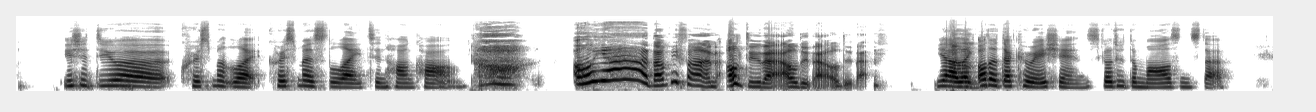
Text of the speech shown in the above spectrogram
You should do a Christmas light Christmas lights in Hong Kong. oh yeah, that'd be fun. I'll do that. I'll do that. I'll do that. Yeah, like Um, all the decorations. Go to the malls and stuff.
